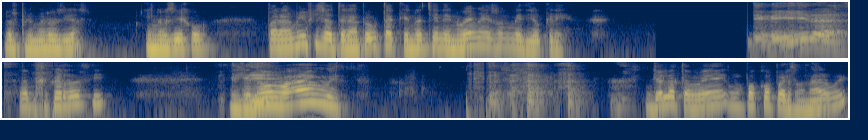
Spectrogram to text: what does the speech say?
los primeros días y nos dijo, para mí, fisioterapeuta que no tiene nueve es un mediocre. De veras. ¿No te acuerdas? Sí. Dije, no mames. Yo lo tomé un poco personal, güey.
